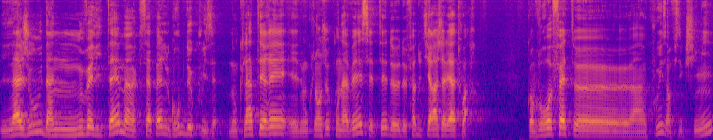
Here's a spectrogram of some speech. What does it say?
L'ajout d'un nouvel item qui s'appelle groupe de quiz. Donc l'intérêt et donc l'enjeu qu'on avait, c'était de, faire du tirage aléatoire. Quand vous refaites euh, un quiz en physique-chimie,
